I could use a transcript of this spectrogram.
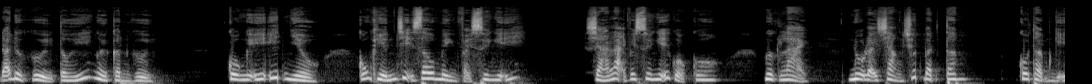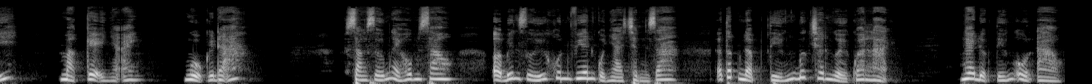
đã được gửi tới người cần gửi. Cô nghĩ ít nhiều Cũng khiến chị dâu mình phải suy nghĩ. Trái lại với suy nghĩ của cô, Ngược lại, nụ lại chẳng chút bận tâm. Cô thầm nghĩ Mặc kệ nhà anh, Ngủ cái đã. Sáng sớm ngày hôm sau, Ở bên dưới khuôn viên của nhà Trần Gia Đã tấp nập tiếng bước chân người qua lại. Nghe được tiếng ồn ào,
